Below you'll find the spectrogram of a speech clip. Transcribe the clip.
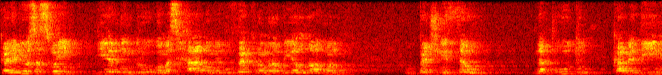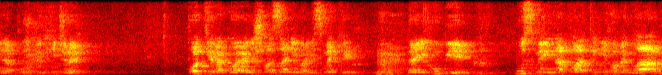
Kad je bio sa svojim vjernim drugom, ashabom Ebu Bekrom radijallahu anhu, u pečni Theu, na putu ka Medini, na putu Hidžre, potjera koja je išla za njima iz Meke, da ih ubije, uzme i naplati njihove glave,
